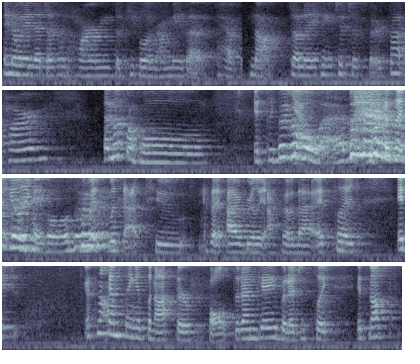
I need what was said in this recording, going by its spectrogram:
in a way that doesn't harm the people around me that have not done anything to deserve that harm. And that's a whole. It's like There's yeah. a whole web. Because I feel like with, with that too because I, I really echo that it's like it's it's not i'm saying it's not their fault that i'm gay but i just like it's not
